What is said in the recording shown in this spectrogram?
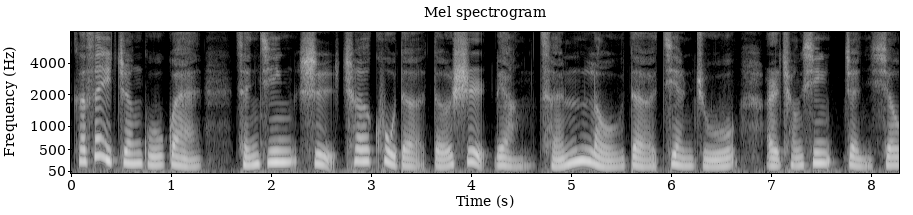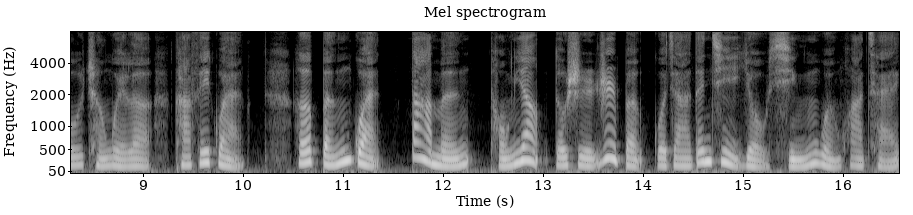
可费真古馆。曾经是车库的德式两层楼的建筑，而重新整修成为了咖啡馆，和本馆大门同样都是日本国家登记有形文化财。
